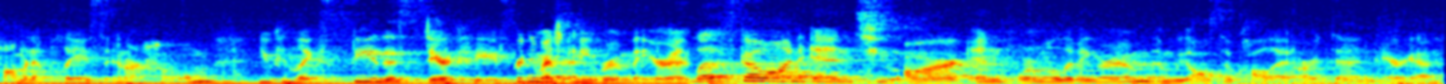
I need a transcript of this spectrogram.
prominent place in our home. You can like see this staircase pretty much any room that you're in. Let's go on into our informal living room and we also call it our den area.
